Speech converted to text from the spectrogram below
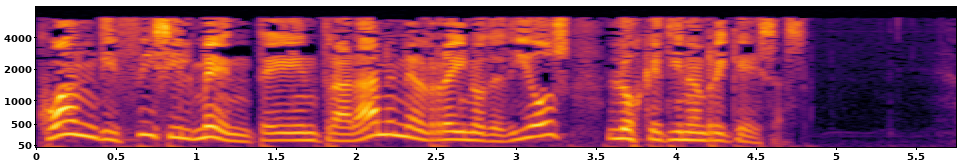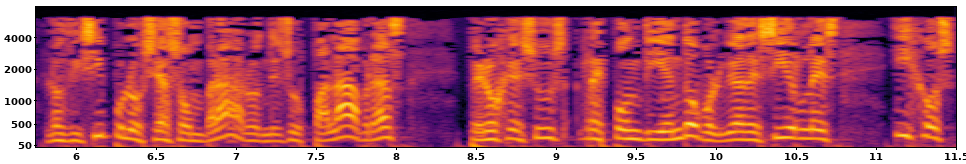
cuán difícilmente entrarán en el reino de Dios los que tienen riquezas. Los discípulos se asombraron de sus palabras, pero Jesús respondiendo volvió a decirles, Hijos,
